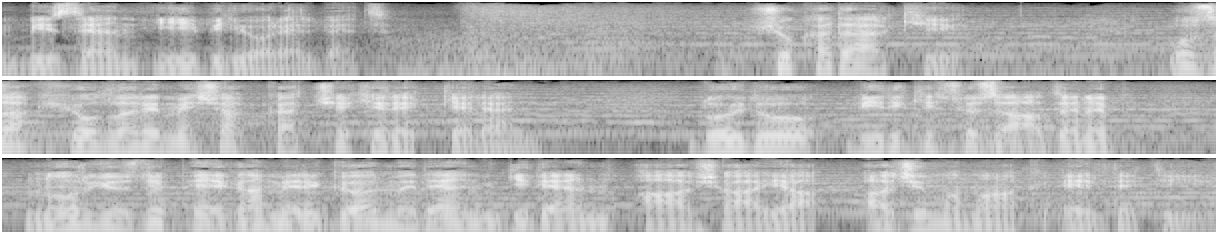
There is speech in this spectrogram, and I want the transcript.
bizden iyi biliyor elbet. Şu kadar ki, uzak yolları meşakkat çekerek gelen, duyduğu bir iki söze aldanıp, nur yüzlü peygamberi görmeden giden aşağıya acımamak elde değil.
